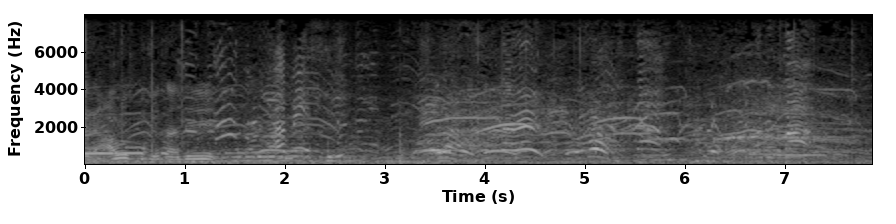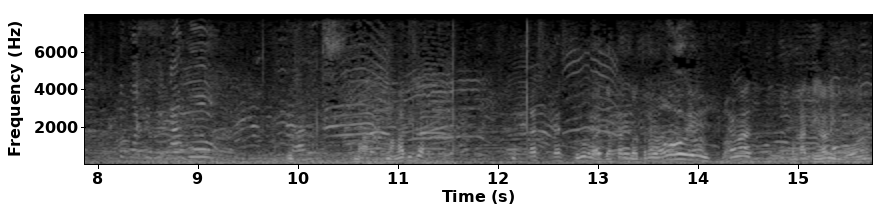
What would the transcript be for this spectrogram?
Halus video gitu tadi. Habis. Semangat semangat oh, semangat, semangat, semangat, dulu semangat, baterai. Semangat, semangat maka tinggalin doang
